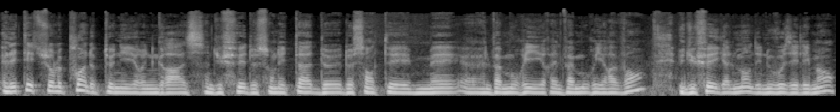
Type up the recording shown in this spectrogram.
Elle était sur le point d'obtenir une grâce du fait de son état de, santé, mais euh, elle va mourir, elle va mourir avant, et du fait également des nouveaux éléments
